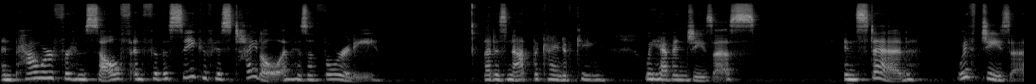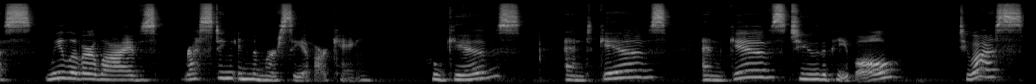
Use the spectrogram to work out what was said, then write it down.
and power for himself and for the sake of his title and his authority. That is not the kind of king we have in Jesus. Instead, with Jesus, we live our lives resting in the mercy of our King, who gives and gives and gives to the people, to us,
